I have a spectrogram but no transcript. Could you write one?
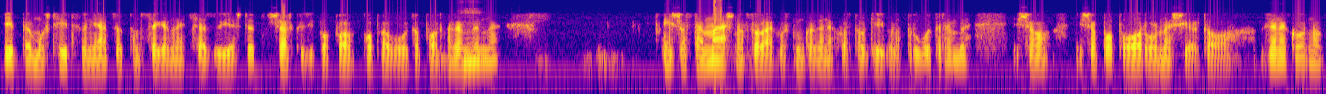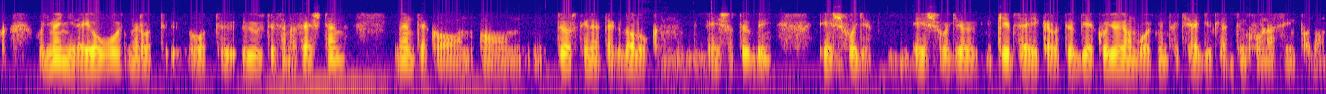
éppen most hétfőn játszottam Szegeden egy szerzői estet, Sárközi papa, papa volt a partnerem mhm. benne, és aztán másnap találkoztunk a zenekar tagjaival a próbaterembe, és a, és a papa arról mesélt a zenekarnak, hogy mennyire jó volt, mert ott, ott ült ezen az esten, mentek a, a történetek, dalok és a többi, és hogy, és hogy képzeljék el a többiek, hogy olyan volt, mintha együtt lettünk volna a színpadon.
